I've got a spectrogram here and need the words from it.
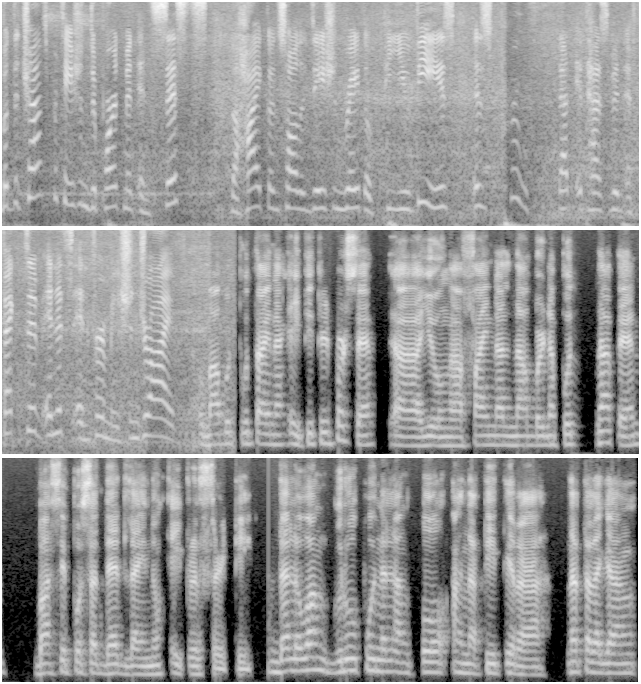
But the Transportation Department insists the high consolidation rate of PUVs is proof that it has been effective in its information drive. umabot po tayo ng 83%, ah, yung ah, final number na po natin base po sa deadline ng April 30. Dalawang grupo na lang po ang natitira na talagang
